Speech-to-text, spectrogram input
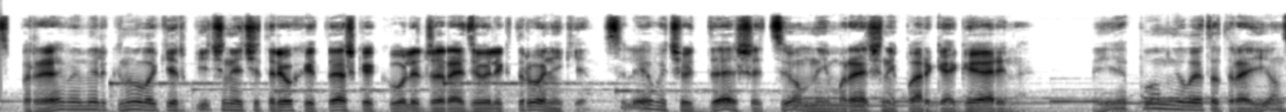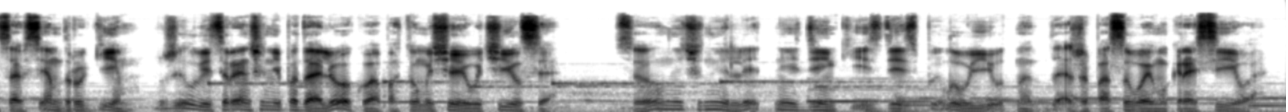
Справа мелькнула кирпичная четырехэтажка колледжа радиоэлектроники. Слева чуть дальше темный мрачный парк Гагарина. Я помнил этот район совсем другим. Жил ведь раньше неподалеку, а потом еще и учился. Солнечные летние деньки здесь было уютно, даже по-своему красиво.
